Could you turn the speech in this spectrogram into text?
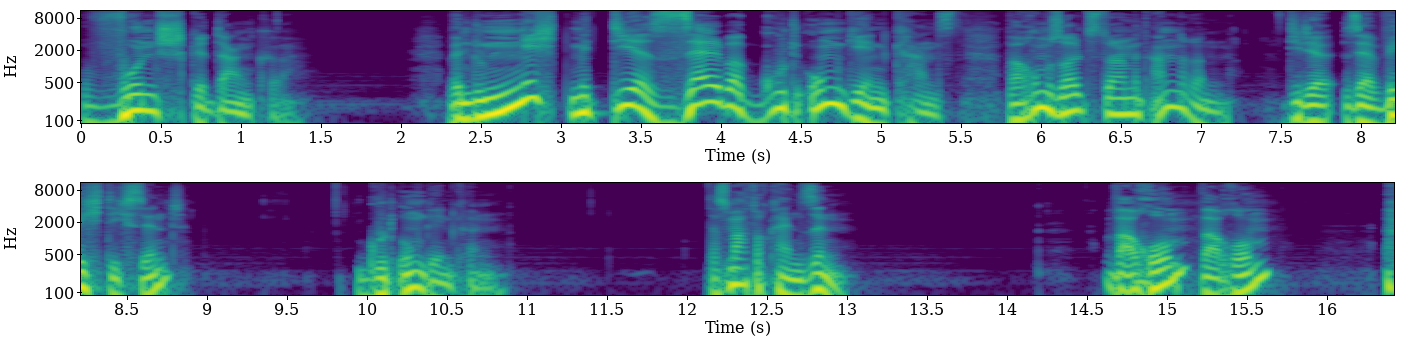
Wunschgedanke. Wenn du nicht mit dir selber gut umgehen kannst, warum sollst du dann mit anderen, die dir sehr wichtig sind, gut umgehen können? Das macht doch keinen Sinn. Warum? Warum?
